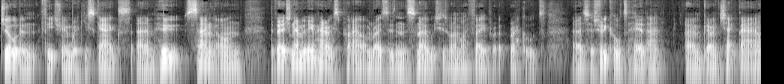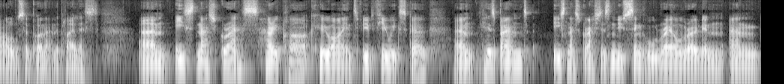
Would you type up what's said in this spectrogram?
Jordan, featuring Ricky Skaggs, um, who sang on the version Emmylou Harris put out on Roses in the Snow, which is one of my favourite records. Uh, so it's really cool to hear that. Um, go and check that out. I'll also put that in the playlist. Um, East Nash Grass, Harry Clark, who I interviewed a few weeks ago, um, his band, East Nash Grass's new single, Railroading and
